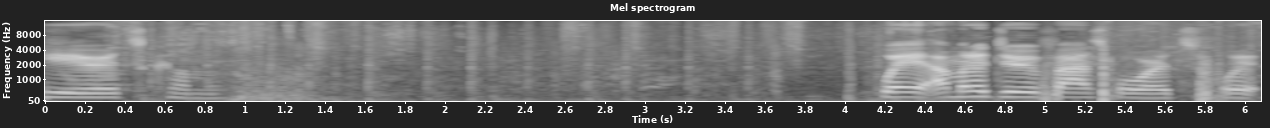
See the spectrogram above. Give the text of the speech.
here, it's coming. Wait, I'm gonna do fast forwards, wait.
